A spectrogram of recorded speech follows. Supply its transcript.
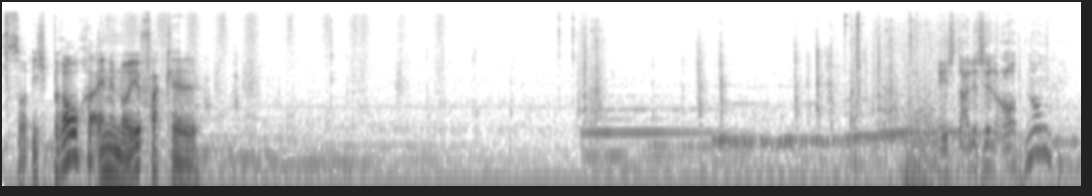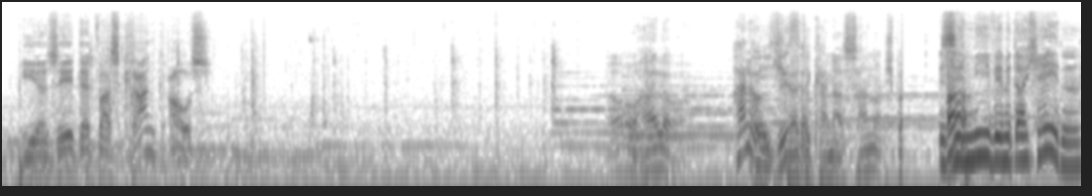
So, ich brauche eine neue Fackel. Ist alles in Ordnung? Ihr seht etwas krank aus. Hallo. Hallo, Ich Süßer. hörte Kanasano. Ich be- Seni will mit euch reden.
